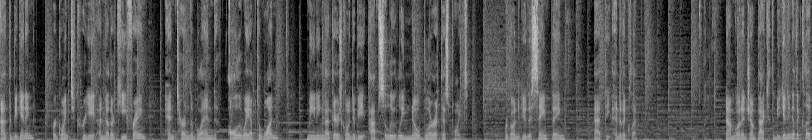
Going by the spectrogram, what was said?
At the beginning, we're going to create another keyframe and turn the blend all the way up to 1, meaning that there's going to be absolutely no blur at this point. We're going to do the same thing at the end of the clip. Now I'm going to jump back to the beginning of the clip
